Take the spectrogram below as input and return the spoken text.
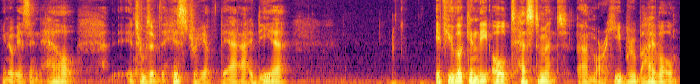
you know, is in hell, in terms of the history of that idea, if you look in the Old Testament um, or Hebrew Bible,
